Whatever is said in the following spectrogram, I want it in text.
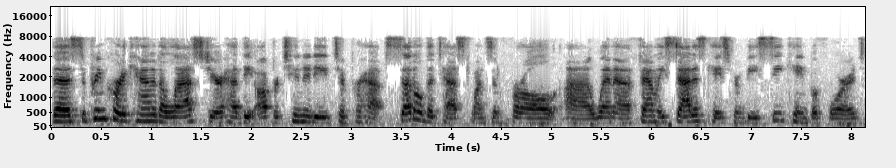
The Supreme Court of Canada last year had the opportunity to perhaps settle the test once and for all uh, when a family status case from BC came before it,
